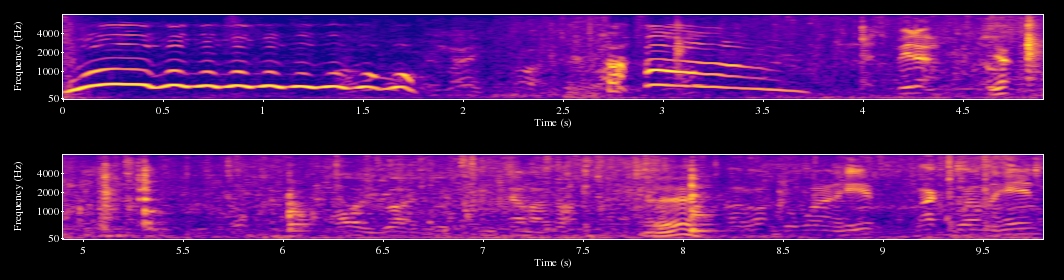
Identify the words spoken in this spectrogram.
Woo, woo, woo, woo, woo, woo, woo, woo. Bit. Yep. Oh, you're right. Good. You come over. Yeah. All right, got one in here. Back one in the hand.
